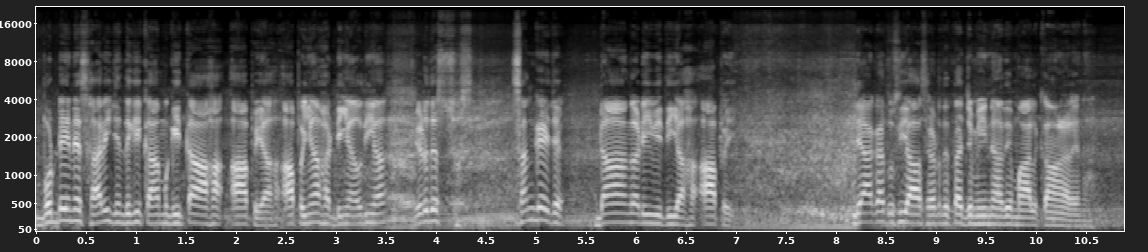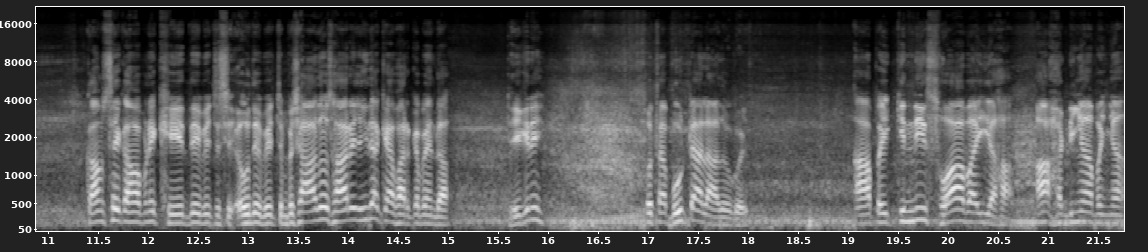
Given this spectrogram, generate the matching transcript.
ਬੁੱਢੇ ਨੇ ਸਾਰੀ ਜ਼ਿੰਦਗੀ ਕੰਮ ਕੀਤਾ, ਆਹ ਆ ਪਿਆ। ਆ ਪਈਆਂ ਹੱਡੀਆਂ ਉਹਦੀਆਂ, ਜਿਹੜੇ ਉਹਦੇ ਸ- ਸੰਘੇ 'ਚ ਡਾਂਗ ਅੜੀ ਵੀ ਦੀ ਆਹ ਆ ਪਈ। ਲਿਆ ਕੇ ਤੁਸੀਂ ਆ ਸਿੱਟ ਦਿੱਤਾ ਜ਼ਮੀਨਾਂ ਦੇ ਮਾਲਕਾਂ ਵਾਲੇ ਨਾਲ ਕਮ ਸੇ ਕਮ ਆਪਣੇ ਖੇਤ ਦੇ ਵਿੱਚ, ਉਹਦੇ ਵਿੱਚ ਵਿਛਾ ਦਿਓ ਸਾਰੇ, ਜਿਹਦਾ ਕੀ ਫ਼ਰਕ ਪੈਂਦਾ। ਠੀਕ ਨਹੀਂ ਉੱਥੇ ਬੂਟਾ ਲਾ ਦਿਓ ਕੋਈ। ਆ ਪਈ, ਕਿੰਨੀ ਸੁਆਹ ਬਾਈ, ਆਹ ਆ ਹੱਡੀਆਂ ਪਈਆਂ।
